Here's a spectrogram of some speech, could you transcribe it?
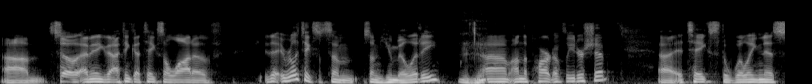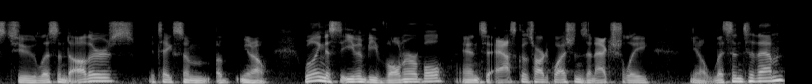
Um, so I think I think that takes a lot of it really takes some some humility mm-hmm. um, on the part of leadership. Uh, it takes the willingness to listen to others. It takes some, uh, you know, willingness to even be vulnerable and to ask those hard questions and actually, you know, listen to them.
